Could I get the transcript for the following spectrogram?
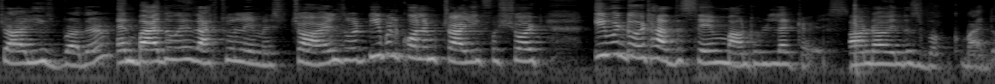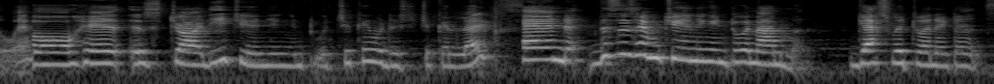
Charlie's brother. And by the way, his actual name is Charles, but people call him Charlie for short, even though it has the same amount of letters. Found out in this book, by the way. So here is Charlie changing into a chicken with his chicken legs. And this is him changing into an animal. Guess which one it is.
